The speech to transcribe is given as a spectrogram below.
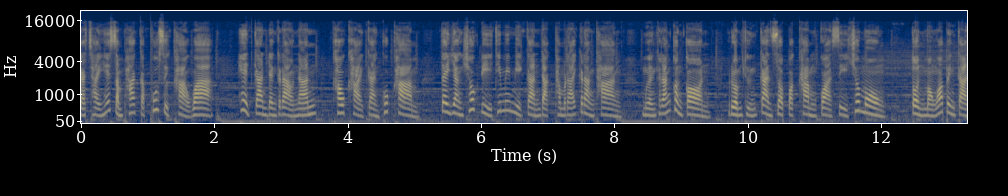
กชัยให้สัมภาษณ์กับผู้สื่อข่าวว่า เหตุการณ์ดังกล่าวนั้น เข้าข่ายการคุกคาม แต่ยังโชคดีที่ไม่มีการดักทำร้ายกลางทาง เหมือนครั้งก่อนๆ รวมถึงการสอบปากคำกว่า 4 ชั่วโมง ตนมองว่าเป็นการ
